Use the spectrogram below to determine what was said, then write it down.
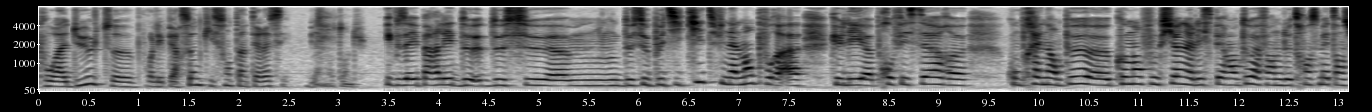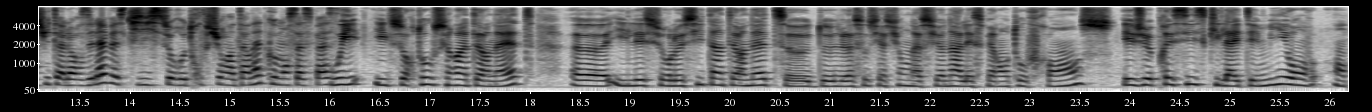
pour adultes, pour les personnes qui sont intéressées, bien entendu. Et vous avez parlé de, de ce, euh, de ce petit kit finalement pour euh, que les euh, professeurs comprennent un peu comment fonctionne l'espéranto afin de le transmettre ensuite à leurs élèves. Est-ce qu'ils se retrouvent sur Internet? Comment ça se passe? Oui, ils se retrouvent sur Internet. il est sur le site Internet de l'Association nationale Espéranto France. Et je précise qu'il a été mis en, en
